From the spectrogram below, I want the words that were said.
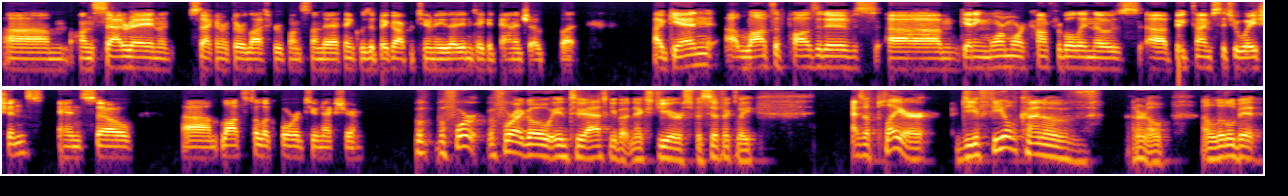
um, on Saturday and the second or third last group on Sunday, I think was a big opportunity that I didn't take advantage of. But again, uh, lots of positives, um, getting more and more comfortable in those uh, big time situations. And so um, lots to look forward to next year. Before before I go into asking about next year specifically, as a player, do you feel kind of I don't know a little bit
